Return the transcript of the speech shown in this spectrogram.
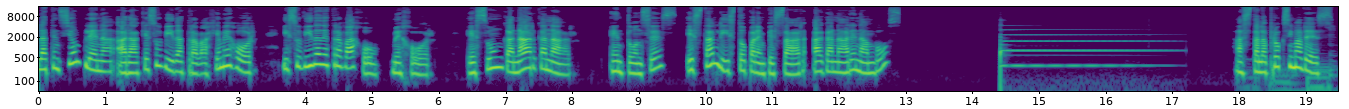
La atención plena hará que su vida trabaje mejor y su vida de trabajo mejor. Es un ganar-ganar. Entonces, ¿está listo para empezar a ganar en ambos? Hasta la próxima vez.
